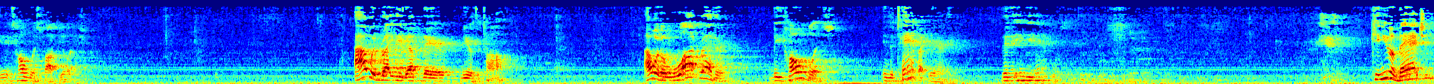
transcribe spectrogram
in its homeless population. I would rate it up there near the top. I would a lot rather be homeless in the Tampa area than in Indianapolis. Can you imagine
